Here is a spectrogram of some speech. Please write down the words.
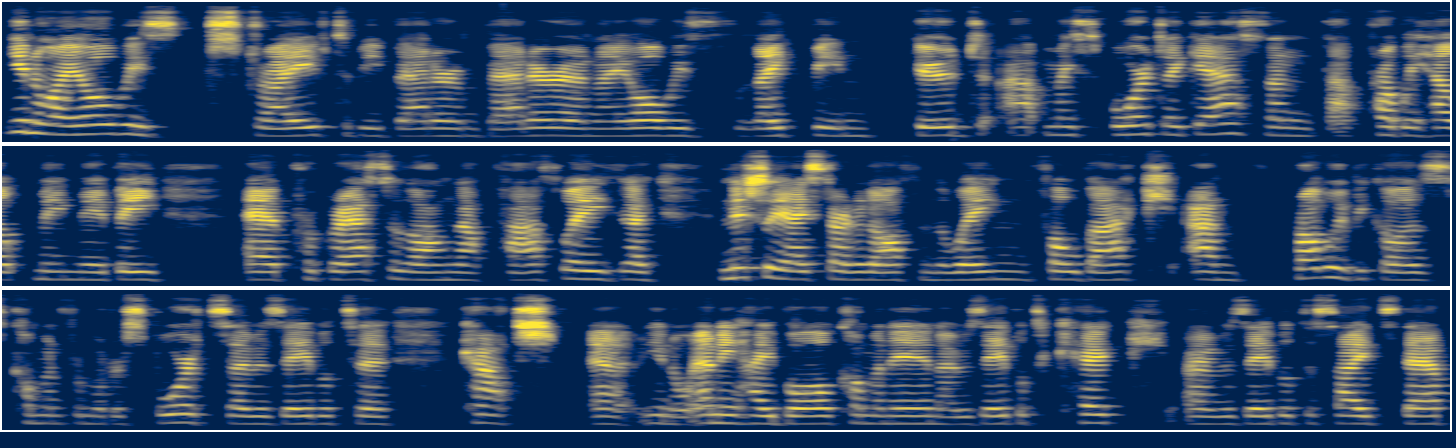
you know, I always strive to be better and better, and I always like being good at my sport, I guess, and that probably helped me maybe uh, progress along that pathway. Like initially, I started off in the wing, fullback, and probably because coming from other sports, I was able to catch, uh, you know, any high ball coming in. I was able to kick. I was able to sidestep.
